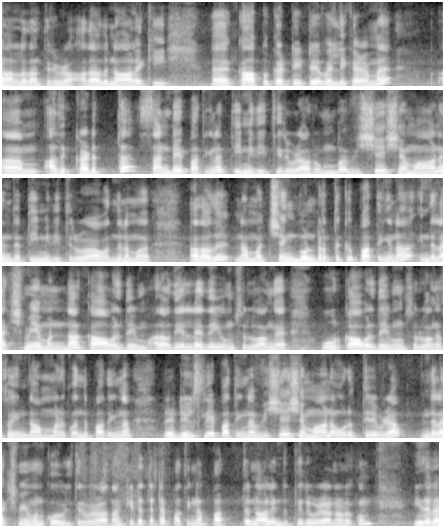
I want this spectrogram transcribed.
நாளில் தான் திருவிழா. அதாவது நாளைக்கு காப்பு கட்டிட்டு வெள்ளிக்கிழமை அதுக்கடுத்த சண்டே பார்த்திங்கன்னா தீமிதி திருவிழா. ரொம்ப விசேஷமான இந்த தீமிதி திருவிழா வந்து நம்ம அதாவது நம்ம செங்குன்றத்துக்கு பார்த்திங்கன்னா இந்த லக்ஷ்மி அம்மன் தான் காவல் தெய்வம். அதாவது எல்லை தெய்வம்னு சொல்லுவாங்க ஊர் காவல் தெய்வம்னு சொல்லுவாங்க. ஸோ இந்த அம்மனுக்கு வந்து பார்த்திங்கன்னா ரெடில்ஸ்லேயே பார்த்திங்கன்னா விசேஷமான ஒரு திருவிழா. இந்த லக்ஷ்மி அம்மன் கோவில் திருவிழா தான். கிட்டத்தட்ட பார்த்திங்கன்னா பத்து நாள் இந்த திருவிழா நடக்கும். இதில்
